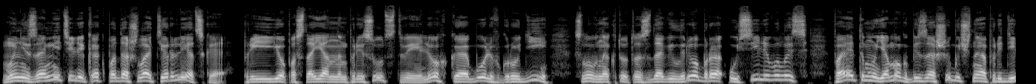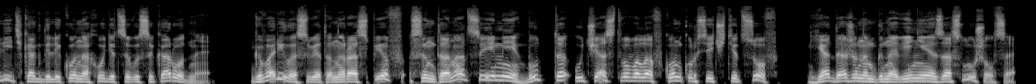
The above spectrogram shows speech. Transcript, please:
Мы не заметили, как подошла Терлецкая. При ее постоянном присутствии легкая боль в груди, словно кто-то сдавил ребра, усиливалась, поэтому я мог безошибочно определить, как далеко находится высокородная. Говорила Света нараспев, с интонациями, будто участвовала в конкурсе чтецов, я даже на мгновение заслушался.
